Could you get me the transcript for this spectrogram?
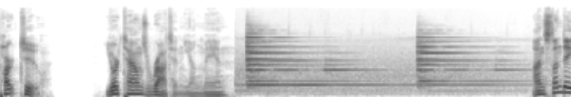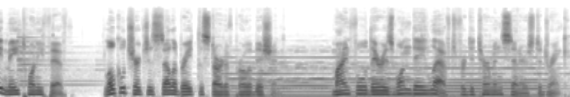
Part 2 Your town's rotten, young man. On Sunday, May 25th, local churches celebrate the start of Prohibition, mindful there is one day left for determined sinners to drink.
